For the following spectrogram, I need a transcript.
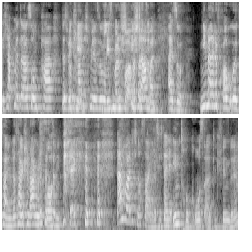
Ich habe mir da so ein paar, deswegen Okay, habe ich mir so. lies mal vor, Ich, ich schau mal. Also, nie mehr eine Frau beurteilen, das habe ich schon angesprochen. Dann wollte ich noch sagen, dass ich dein Intro großartig finde.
